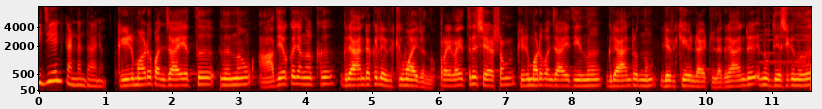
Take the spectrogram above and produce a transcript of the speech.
വിജയൻ കണ്ണന്താനം. കീഴ്മാട് പഞ്ചായത്ത് നിന്നും ആദ്യമൊക്കെ ഞങ്ങൾക്ക് ഗ്രാൻഡൊക്കെ ലഭിക്കുമായിരുന്നു. പ്രളയത്തിന് ശേഷം കീഴ്മാട് പഞ്ചായത്തിൽ നിന്ന് ഗ്രാൻഡ് ഒന്നും ലഭിക്കുകയുണ്ടായിട്ടില്ല. ഗ്രാൻഡ് എന്ന് ഉദ്ദേശിക്കുന്നത്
